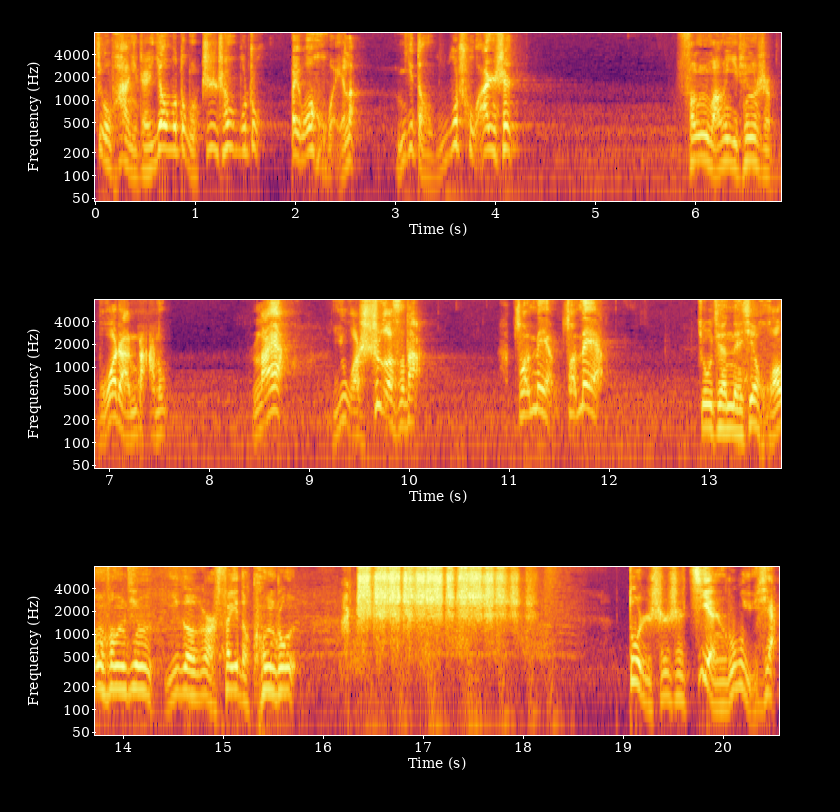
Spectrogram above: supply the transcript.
就怕你这妖洞支撑不住，被我毁了，你等无处安身。”蜂王一听是勃然大怒：“来呀，与我射死他！钻命，钻命！”就见那些黄蜂精一个个飞到空中，哧哧哧哧哧哧哧，顿时是箭如雨下。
